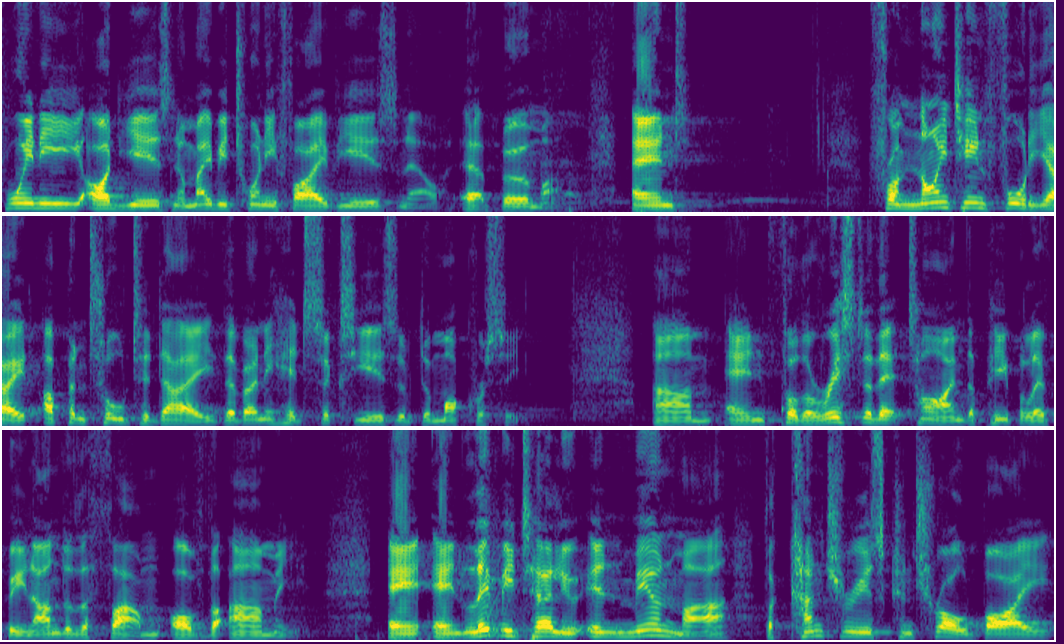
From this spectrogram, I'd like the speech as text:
20 odd years now, maybe 25 years now, at Burma. And from 1948 up until today, they've only had six years of democracy. Um, and for the rest of that time, the people have been under the thumb of the army. And, and let me tell you, in Myanmar, the country is controlled by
